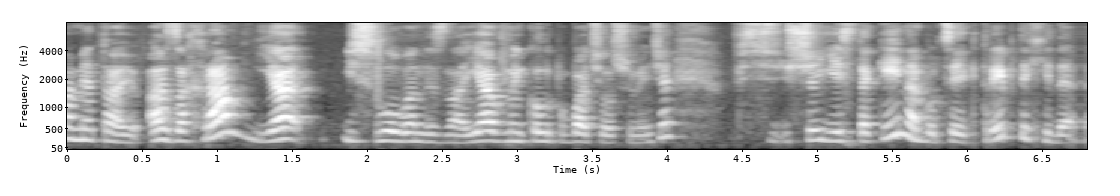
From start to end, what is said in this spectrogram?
пам'ятаю, а за храм я і слова не знаю. Я коли побачила, що він ще, ще є такий набор, це як триптих іде.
